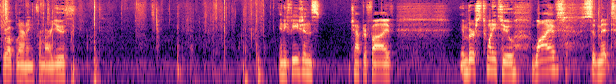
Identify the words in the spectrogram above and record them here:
grew up learning from our youth. In Ephesians chapter 5, in verse 22, wives, submit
